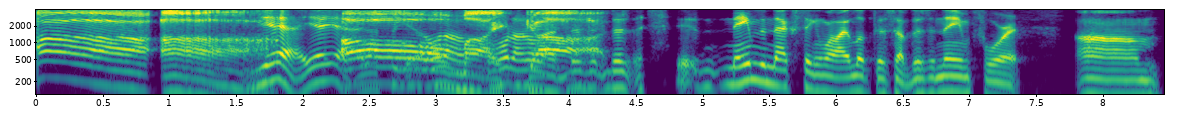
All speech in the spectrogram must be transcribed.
Ah, ah. Yeah, yeah, yeah. I forget- Oh, my God. There's a, there's a, name the next thing while I look this up. There's a name for it. Um,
